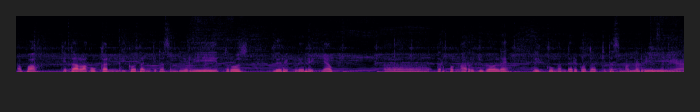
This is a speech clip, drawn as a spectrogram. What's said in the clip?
apa kita lakukan di kotanya kita sendiri terus lirik-liriknya eh, terpengaruh juga oleh lingkungan dari kota kita sendiri Ya,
